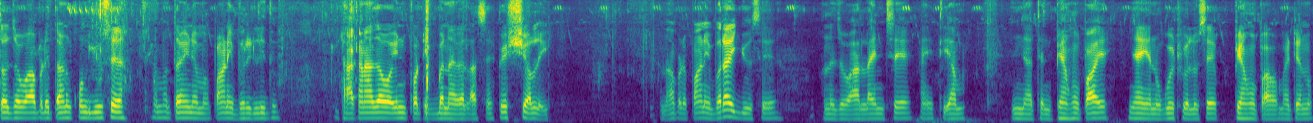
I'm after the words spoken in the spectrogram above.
તો જો આપણે ત્રણ કુંડિયું છે, એમાં ત્રણેમાં પાણી ભરી લીધું. ઢાંકણા જવો ઇનપોટિક બનાવેલા છે સ્પેશિયલી અને આપણે પાણી ભરાઈ ગયું છે, અને જો આ લાઈન છે, અહીંથી આમ ત્યાંથી ભેહું પાવે ત્યાં એનું ગોઠવેલું છે, ભેહું પાવા માટેનું.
